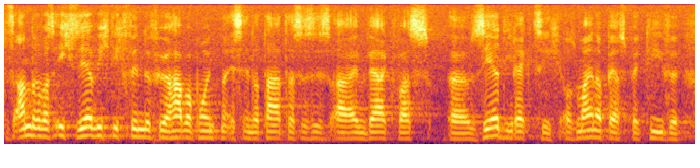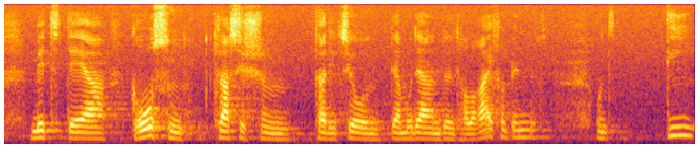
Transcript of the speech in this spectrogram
das andere, was ich sehr wichtig finde für Haberpointner, ist in der Tat, dass es ist ein Werk, was äh, sehr direkt sich aus meiner Perspektive mit der großen klassischen Tradition der modernen Bildhauerei verbindet. Und die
